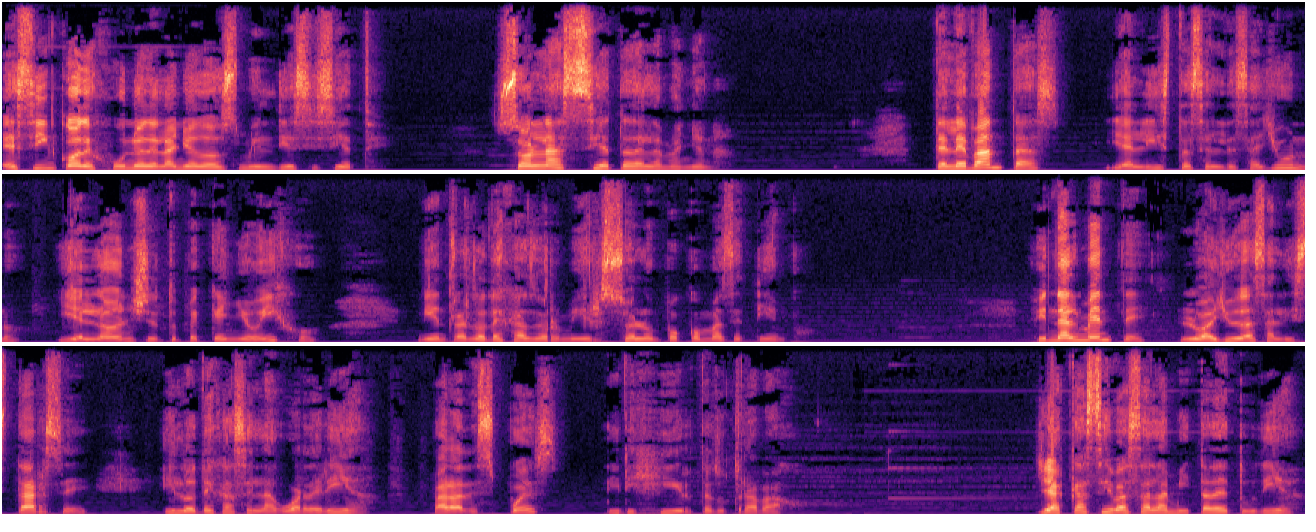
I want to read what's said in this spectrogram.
Es 5 de junio del año 2017. Son las 7 de la mañana. Te levantas y alistas el desayuno y el lunch de tu pequeño hijo, mientras lo dejas dormir solo un poco más de tiempo. Finalmente, lo ayudas a alistarse y lo dejas en la guardería, para después dirigirte a tu trabajo. Ya casi vas a la mitad de tu día.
